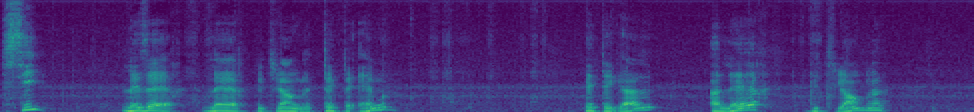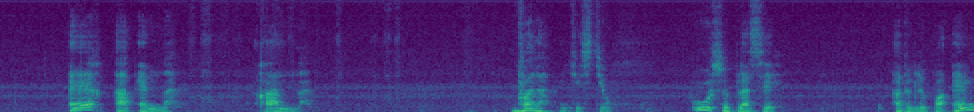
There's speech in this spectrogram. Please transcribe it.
si les aires l'aire du triangle TPM est égal à l'aire du triangle RAM. RAM. Voilà une question. Où se placer avec le point M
